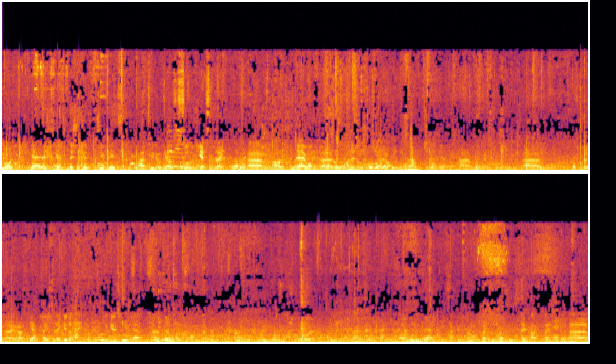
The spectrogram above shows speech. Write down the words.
150. Good. Yeah, this is good. This is good. Two kids, uh, two little girls. Saw them yesterday, um, and they're off uh, kind of um, um, but no, um, yeah, no, so they're good. I think really good. Yeah, um,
